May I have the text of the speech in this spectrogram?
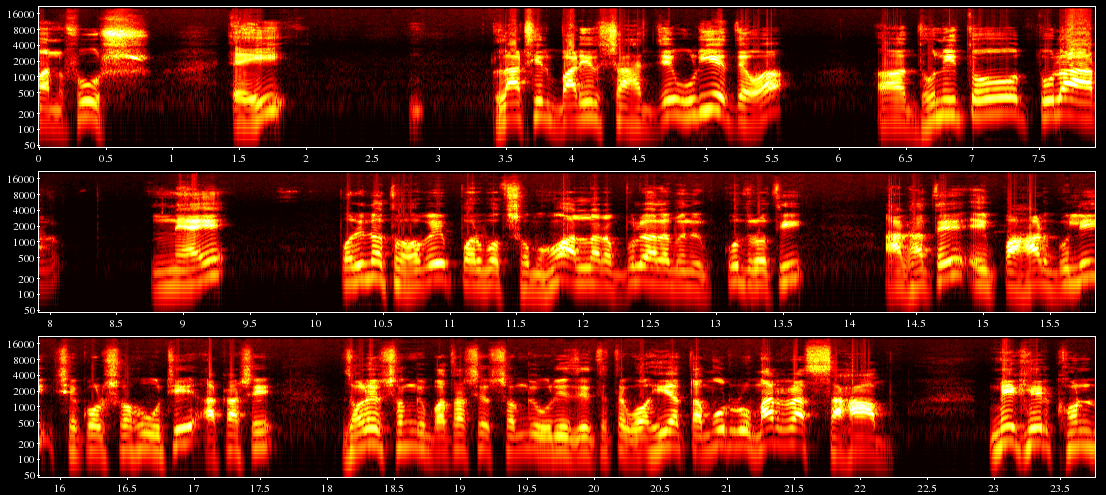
মানফুস। এই লাঠির বাড়ির সাহায্যে উড়িয়ে দেওয়া ধ্বনিত তুলার ন্যায় পরিণত হবে পর্বতসমূহ। আল্লাহ রব্বুল আলমিনের কুদরতি আঘাতে এই পাহাড়গুলি শেকড় সহ উঠে আকাশে ঝড়ের সঙ্গে বাতাসের সঙ্গে উড়িয়ে যেতে থাকে। ওয়াহিয়া তামুরু মাররা সাহাব। মেঘের খণ্ড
